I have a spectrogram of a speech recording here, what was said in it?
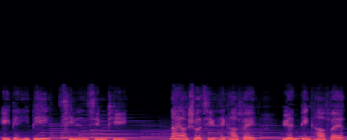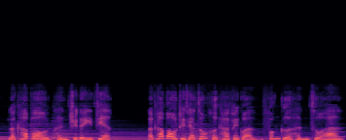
一点一滴沁人心脾。那要说起黑咖啡，圆顶咖啡 La Couple 很值得一见。La Couple 这家综合咖啡馆风格很左岸，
